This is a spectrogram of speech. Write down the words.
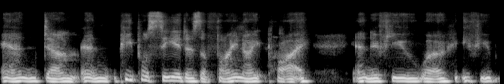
and um, and people see it as a finite pie. And if you uh, if you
